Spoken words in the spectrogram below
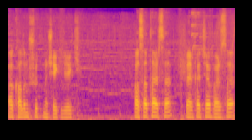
Bakalım şut mu çekecek? Pas atarsa, Berkaç yaparsa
